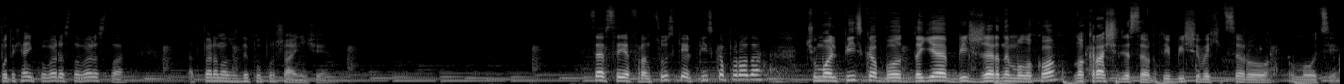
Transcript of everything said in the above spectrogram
потихеньку виросла, виросла, а тепер вона завжди попрошайничає. Це все є французька альпійська порода. Чому альпійська? Бо дає більш жирне молоко, але краще для сиру. Тоді більший вихід сиру у молоці.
